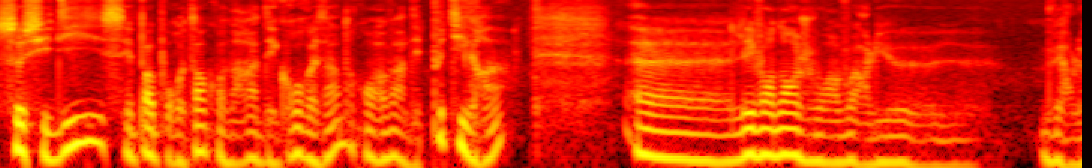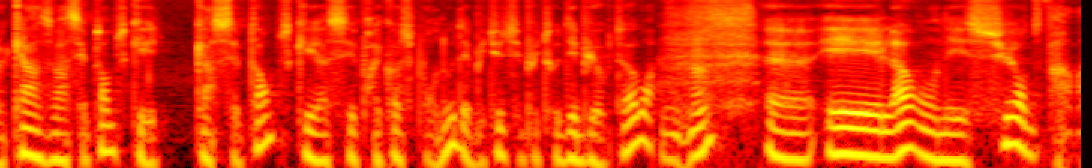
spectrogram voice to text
Ceci dit, c'est pas pour autant qu'on aura des gros raisins, donc on va avoir des petits grains. les vendanges vont avoir lieu vers le 15-20 septembre, ce qui est 15 septembre, ce qui est assez précoce pour nous. D'habitude, c'est plutôt début octobre. Mhm. Euh, et là, on est sûr, enfin,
